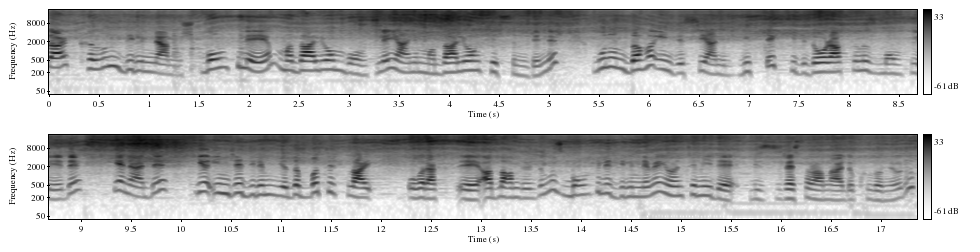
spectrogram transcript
Kadar kalın dilimlenmiş bonfileye madalyon bonfile yani madalyon kesim denir. Bunun daha incesi yani biftek gibi doğrattığınız bonfileye de genelde ya ince dilim ya da butterfly olarak e, adlandırdığımız bonfile dilimleme yöntemi de biz restoranlarda kullanıyoruz.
